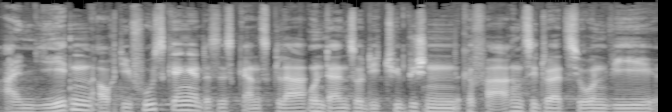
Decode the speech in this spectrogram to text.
einen jeden, auch die Fußgänger, das ist ganz klar. Und dann so die typischen Gefahrensituationen wie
